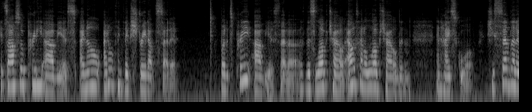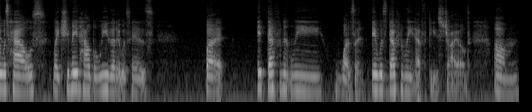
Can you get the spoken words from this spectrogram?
it's also pretty obvious. I know I don't think they've straight out said it, but it's pretty obvious that uh, this love child, Alice had a love child in, in high school. She said that it was Hal's, like she made Hal believe that it was his, but it definitely wasn't. It was definitely FP's child. Um,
